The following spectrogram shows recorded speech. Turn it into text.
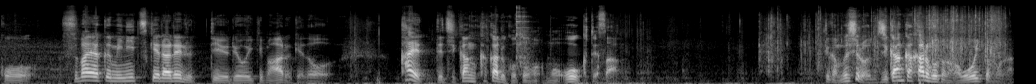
こう素早く身につけられるっていう領域もあるけどかえって時間かかることも多くてさっていうかむしろ時間かかることの方が多いと思うな。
